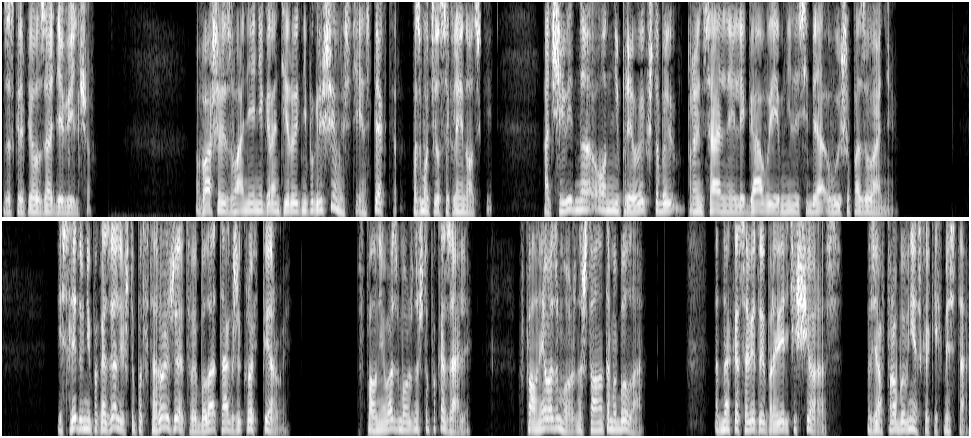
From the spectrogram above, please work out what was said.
заскрипел сзади Вильчер. Ваше звание не гарантирует непогрешимости, инспектор, возмутился Клейноцкий. Очевидно, он не привык, чтобы провинциальные легавые мнили себя выше по званию. Исследования показали, что под второй жертвой была также кровь первой. Вполне возможно, что показали. Вполне возможно, что она там и была. Однако советую проверить еще раз, взяв пробы в нескольких местах.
